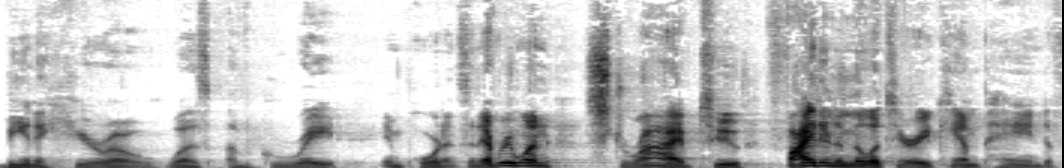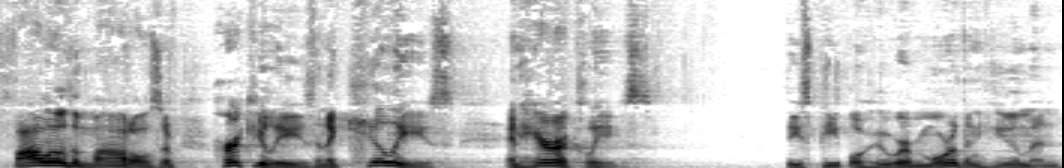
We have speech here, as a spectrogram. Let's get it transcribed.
being a hero was of great importance. And everyone strived to fight in a military campaign, to follow the models of Hercules and Achilles and Heracles. These people who were more than human,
